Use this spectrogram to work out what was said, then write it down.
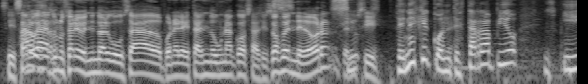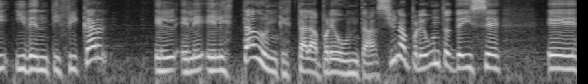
Sí, salvo A que ver. seas un usuario vendiendo algo usado, poner que estás haciendo una cosa. Si sos vendedor, si- sí. tenés que contestar rápido y identificar el, el- el estado en que está la pregunta. Si una pregunta te dice, eh,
